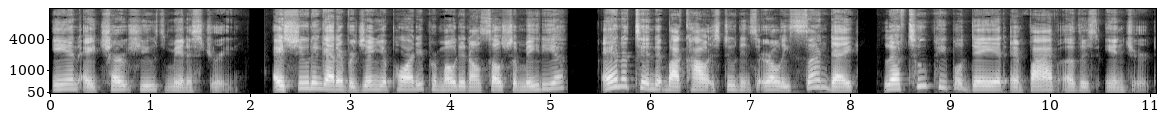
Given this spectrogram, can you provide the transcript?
in a church youth ministry. A shooting at a Virginia party promoted on social media and attended by college students early Sunday left two people dead and five others injured.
